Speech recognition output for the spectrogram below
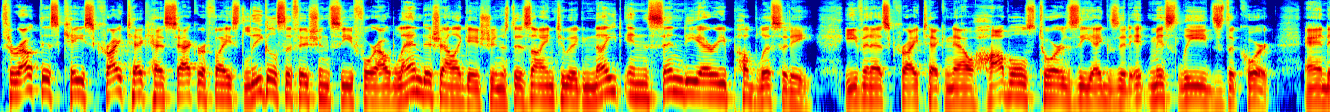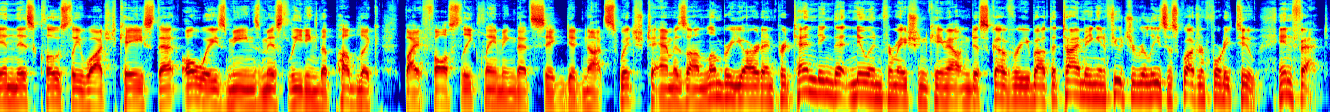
Throughout this case, Crytek has sacrificed legal sufficiency for outlandish allegations designed to ignite incendiary publicity. Even as Crytek now hobbles towards the exit, it misleads the court. And in this closely watched case, that always means misleading the public by falsely claiming that CIG did not switch to Amazon Lumberyard and pretending that new information came out in Discovery about the timing and future release of Squadron 42. In fact,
